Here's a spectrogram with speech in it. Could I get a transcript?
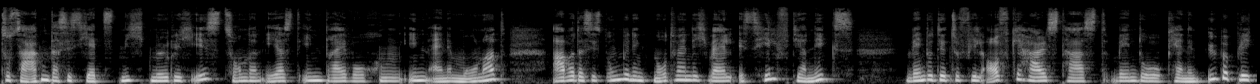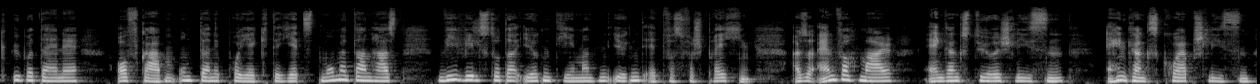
zu sagen, dass es jetzt nicht möglich ist, sondern erst in drei Wochen, in einem Monat. Aber das ist unbedingt notwendig, weil es hilft ja nichts, wenn du dir zu viel aufgehalst hast, wenn du keinen Überblick über deine Aufgaben und deine Projekte jetzt momentan hast, wie willst du da irgendjemanden irgendetwas versprechen? Also einfach mal Eingangstüre schließen, Eingangskorb schließen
